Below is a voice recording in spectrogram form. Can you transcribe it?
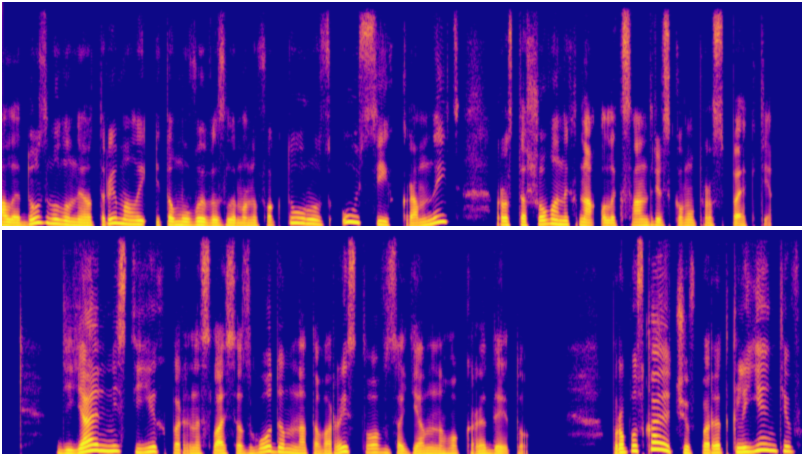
але дозволу не отримали і тому вивезли мануфактуру з усіх крамниць, розташованих на Олександрівському проспекті. Діяльність їх перенеслася згодом на товариство взаємного кредиту. Пропускаючи вперед клієнтів,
